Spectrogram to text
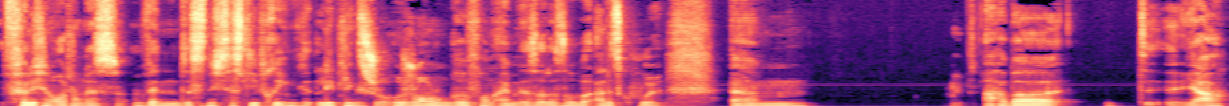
völlig in Ordnung ist, wenn das nicht das Lieblingsgenre von einem ist oder so, alles cool. Ähm, aber ja,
